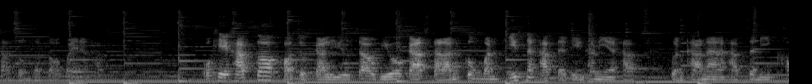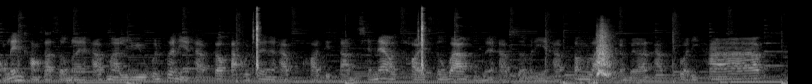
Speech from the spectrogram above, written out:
สะสมต่อไปนะครับ โอเคครับ ก็ขอจบการรีวิวเจ้า vivo g a s สารานกรมวันพีสนะครับ แต่เพียงเท่านี้นะครับ ส่วนคราวหน้านะครับ จะมีของเล่นของสะสมอะไรครับ มารีวิวเพื่อนๆเนี่ยครับ ก็ฝากเพื่อนๆนะครับ คอยติดตามช anel Toys Nova ของผมนะครับ ส่วนวันนี้ครับ ต้องลากันไปแล้วครับ สวัสดีครับ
